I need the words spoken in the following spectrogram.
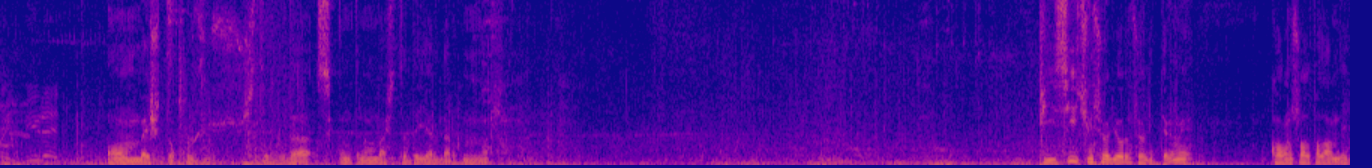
Ready. 15 900. İşte burada sıkıntının başladığı yerler bunlar. PC için söylüyorum söylediklerimi. Konsol falan değil.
